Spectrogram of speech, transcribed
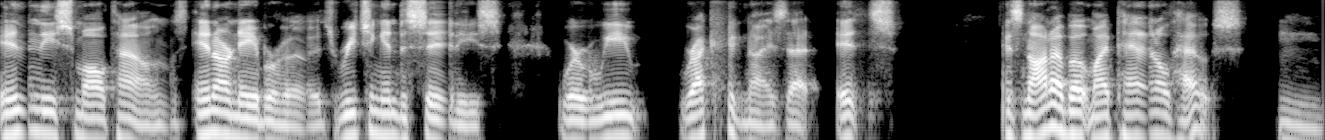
in these small towns in our neighborhoods reaching into cities where we recognize that it's it's not about my paneled house mm.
